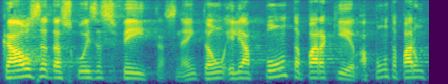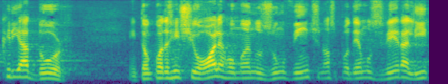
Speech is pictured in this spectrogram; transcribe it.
causa das coisas feitas, né? Então, ele aponta para quê? Aponta para um criador. Então, quando a gente olha Romanos 1, 20, nós podemos ver ali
